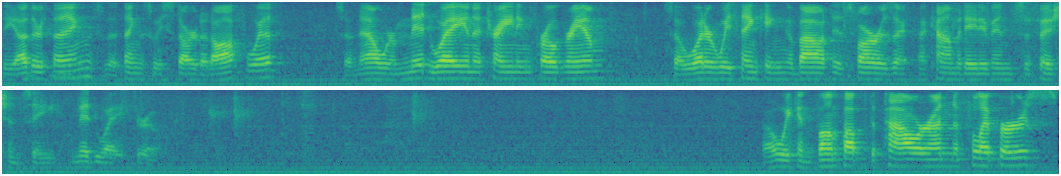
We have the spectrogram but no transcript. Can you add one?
the other things, the things we started off with. So now we're midway in a training program. So what are we thinking about as far as accommodative insufficiency midway through? Well, we can bump up the power on the flippers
